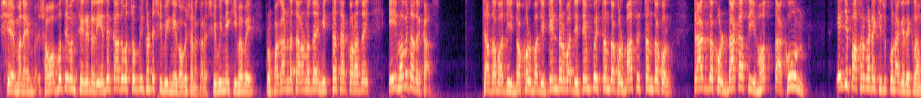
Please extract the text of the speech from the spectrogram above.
সে মানে সভাপতি এবং সেক্রেটারি, এদের কাজ আবার চব্বিশ ঘণ্টা শিবির নিয়ে গবেষণা করা, শিবির নিয়ে কীভাবে প্রপাগান্ডা চালানো যায়, মিথ্যাচার করা যায়, এইভাবে তাদের কাজ। চাঁদাবাজি, দখলবাজি, টেন্ডারবাজি, টেম্পো স্ট্যান্ড দখল, বাস স্ট্যান্ড দখল, ট্রাক দখল, ডাকাতি, হত্যা, খুন। এই যে পাথরঘাটায় কিছুক্ষণ আগে দেখলাম,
